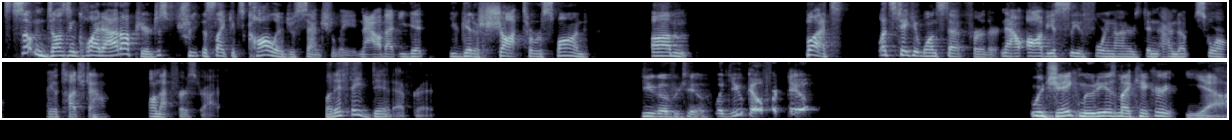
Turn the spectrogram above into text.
something doesn't quite add up here. Just treat this like it's college essentially. Now that you get you get a shot to respond. Um, but let's take it one step further. Now, obviously, the 49ers didn't end up scoring a touchdown on that first drive. But if they did, Everett, do you go for two. Would you go for two? With Jake Moody as my kicker, yeah.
